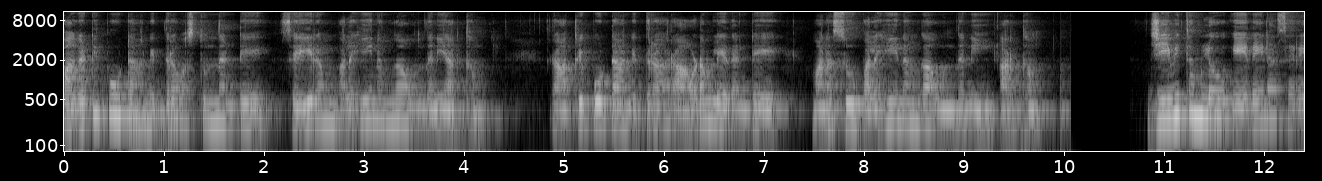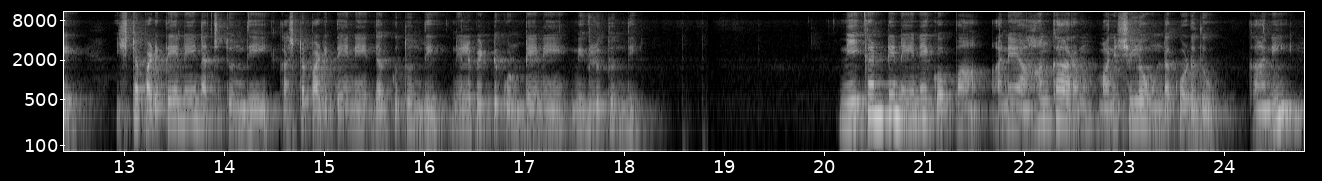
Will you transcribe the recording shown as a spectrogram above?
పగటిపూట నిద్ర వస్తుందంటే శరీరం బలహీనంగా ఉందని అర్థం. రాత్రిపూట నిద్ర రావడం లేదంటే మనసు బలహీనంగా ఉందని అర్థం. జీవితంలో ఏదైనా సరే ఇష్టపడితేనే నచ్చుతుంది కష్టపడితేనే దక్కుతుంది నిలబెట్టుకుంటేనే మిగులుతుంది. నీకంటే నేనే గొప్ప అనే అహంకారం మనిషిలో ఉండకూడదు. కానీ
